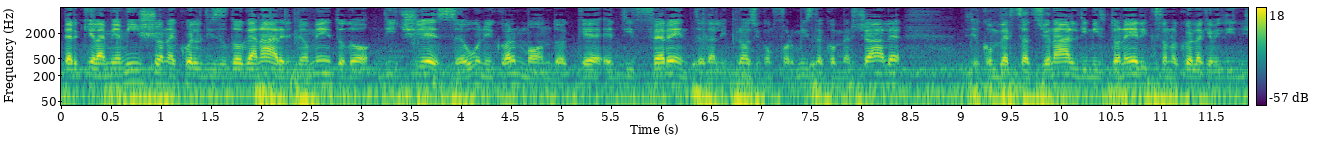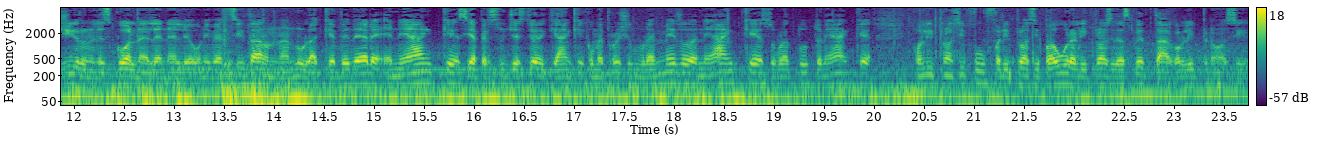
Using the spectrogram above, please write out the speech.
Perché la mia mission è quella di sdoganare il mio metodo DCS unico al mondo che è differente dall'ipnosi conformista commerciale conversazionali di Milton Erickson, quella che vedi in giro nelle scuole, nelle, nelle, università, non ha nulla a che vedere e neanche, sia per suggestione che anche come procedura e metodo, e neanche, soprattutto neanche con l'ipnosi fuffa, l'ipnosi paura, l'ipnosi da spettacolo, l'ipnosi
